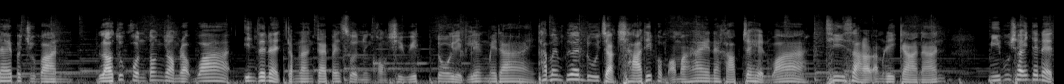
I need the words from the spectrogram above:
ในปัจจุบัน เราทุกคนต้องยอมรับว่าอินเทอร์เน็ตกำลังกลายเป็นส่วนหนึ่งของชีวิตโดยหลีกเลี่ยงไม่ได้ ถ้าเพื่อนๆดูจากชาร์ตที่ผมเอามาให้นะครับ จะเห็นว่าที่สหรัฐอเมริกานั้น มีผู้ใช้อินเทอร์เน็ต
